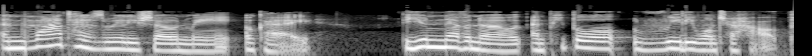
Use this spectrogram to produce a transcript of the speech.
And that has really shown me, okay, you never know, and people really want your help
